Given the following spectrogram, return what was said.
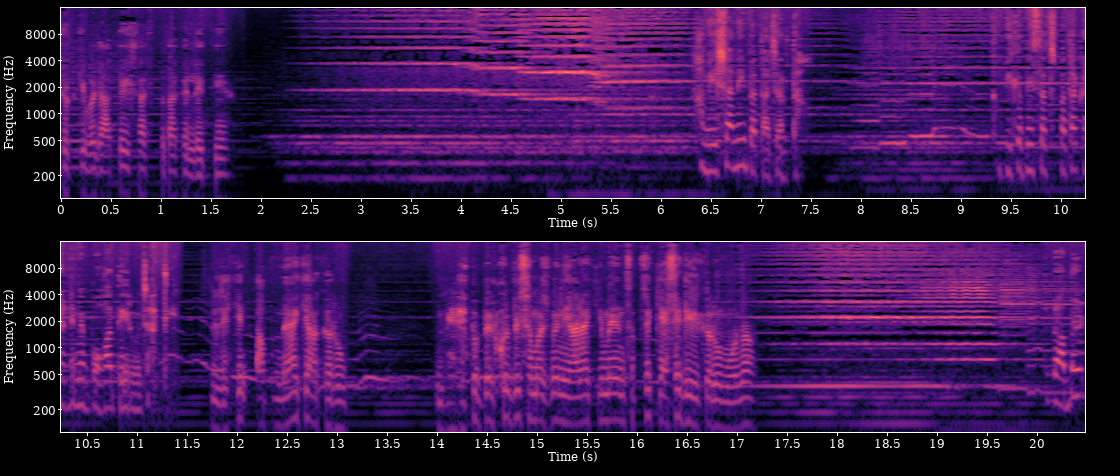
चुटकी बजाते ही सच पता कर लेती हैं। हमेशा नहीं पता चलता। कभी कभी सच पता करने में बहुत देर हो जाती है। लेकिन अब मैं क्या करूँ? मेरी तो बिल्कुल भी समझ में नहीं आ रहा कि मैं इन सबसे कैसे डील करूँ मोना रॉबर्ट।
